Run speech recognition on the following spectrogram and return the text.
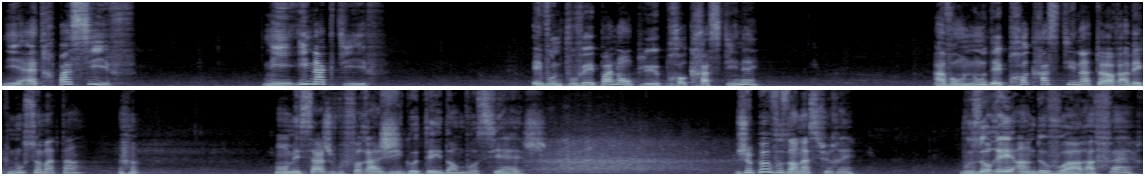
ni être passif, ni inactif, et vous ne pouvez pas non plus procrastiner. Avons-nous des procrastinateurs avec nous ce matin? Mon message vous fera gigoter dans vos sièges. Je peux vous en assurer. Vous aurez un devoir à faire.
